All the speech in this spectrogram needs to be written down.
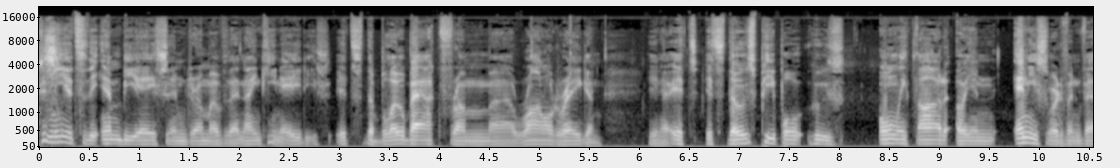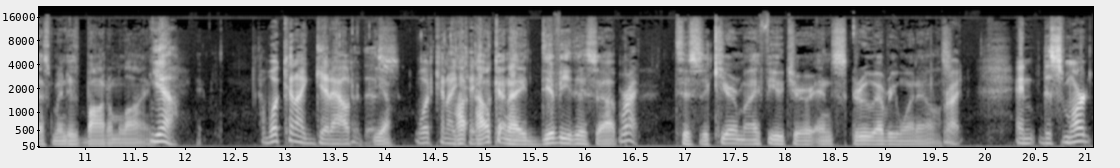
To me, it's the MBA syndrome of the 1980s. It's the blowback from uh, Ronald Reagan. You know, it's it's those people whose only thought in any sort of investment is bottom line. Yeah. What can I get out of this? Yeah. What can I How, take? how can I divvy this up Right. to secure my future and screw everyone else? Right. And the smart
